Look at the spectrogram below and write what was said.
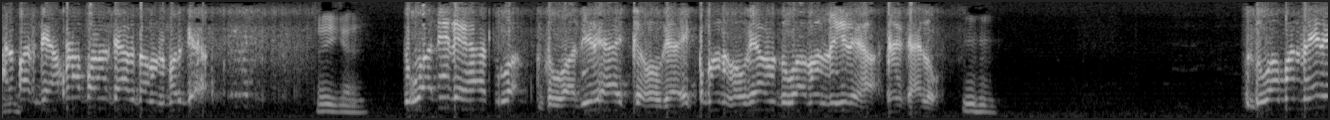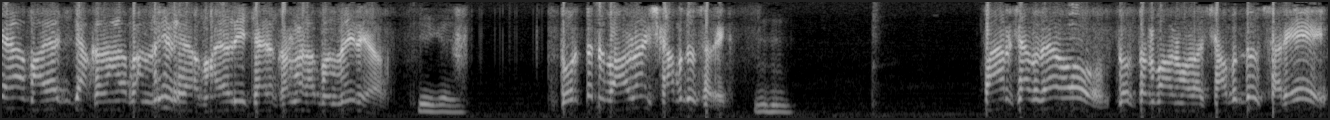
ਮਨ ਪਰ ਗਿਆ ਆਪਣਾ ਭਾਣਾ ਤਿਆਗ ਤਾਂ ਮਨ ਮਰ ਗਿਆ। ਠੀਕ ਹੈ। ਦੂਆ ਨਹੀਂ ਰਿਹਾ ਦੂਆ ਦੂਆ ਨਹੀਂ ਰਿਹਾ ਇੱਕ ਹੋ ਗਿਆ ਇੱਕ ਮਨ ਹੋ ਗਿਆ ਹੁਣ ਦੂਆ ਮਨ ਨਹੀਂ ਰਿਹਾ ਇਹ ਕਹਿ ਲੋ ਦੂਆ ਮਨ ਨਹੀਂ ਰਿਹਾ ਮਾਇਆ ਚ ਝਾਕਣ ਵਾਲਾ ਮਨ ਨਹੀਂ ਰਿਹਾ ਮਾਇਆ ਦੀ ਇੱਛਾ ਰੱਖਣ ਵਾਲਾ ਮਨ ਨਹੀਂ ਰਿਹਾ। ਠੀਕ ਹੈ ਜੀ। ਦੁਰਤ ਨਿਵਾਰਣਾ ਸ਼ਬਦ ਸਰੇ। ਸਾਰ ਸ਼ਬਦ ਹੈ ਉਹ ਦੁਰਤ ਨਿਵਾਰਨ ਵਾਲਾ ਸ਼ਬਦ ਸਰੇ।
